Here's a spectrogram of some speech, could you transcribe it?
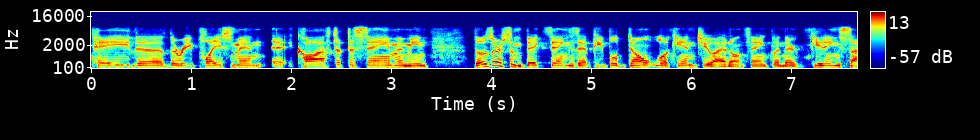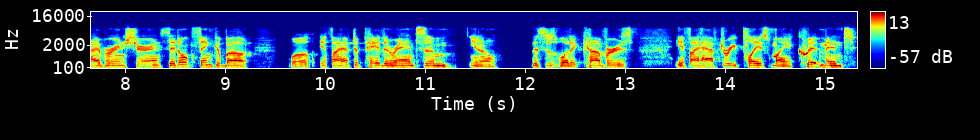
pay the the replacement uh, cost at the same? I mean those are some big things that people don't look into i don't think when they're getting cyber insurance. They don't think about well, if I have to pay the ransom, you know, this is what it covers. If I have to replace my equipment,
